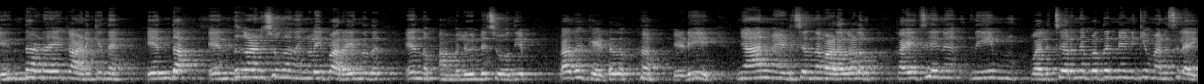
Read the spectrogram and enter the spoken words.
എന്താണ് ഈ കാണിക്കുന്നേ? എന്താ? എന്ത് കാണിച്ചു എന്നാ നിങ്ങൾ ഈ പറയുന്നത്? എന്നും അമലുവിന്റെ ചോദ്യം. അത് കേട്ടതും എടി ഞാൻ മേടിച്ചെന്ന വളകളും കഴിച്ചതിന് നീ വലിച്ചെറിഞ്ഞപ്പോൾ തന്നെ എനിക്ക് മനസ്സിലായി.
